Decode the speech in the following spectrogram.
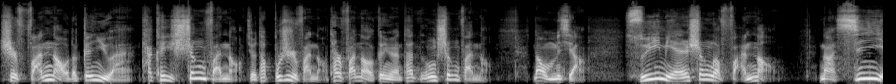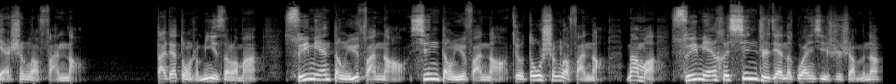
是烦恼的根源，它可以生烦恼，就它不是烦恼，它是烦恼的根源，它能生烦恼。那我们想，随眠生了烦恼，那心也生了烦恼，大家懂什么意思了吗？随眠等于烦恼，心等于烦恼，就都生了烦恼。那么随眠和心之间的关系是什么呢？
